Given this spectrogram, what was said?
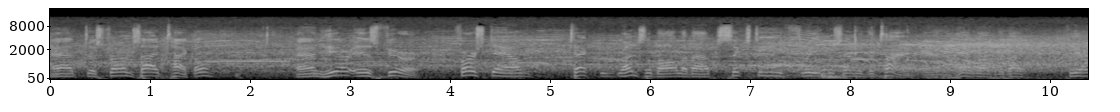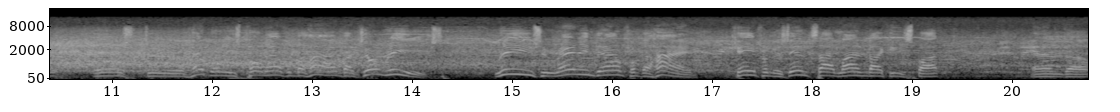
at strong side tackle. And here is Furrer. First down, Tech runs the ball about 63% of the time. And handoff in the backfield is to Hebron. He's pulled down from behind by Joe Reeves. Reeves, who ran him down from behind, came from his inside linebacking spot and uh,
